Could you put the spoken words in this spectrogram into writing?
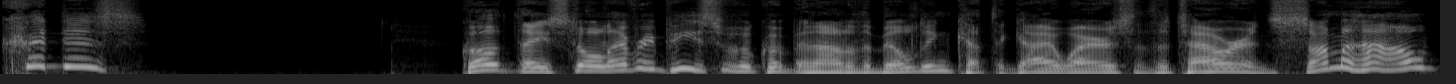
goodness. Quote, they stole every piece of equipment out of the building, cut the guy wires to the tower, and somehow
